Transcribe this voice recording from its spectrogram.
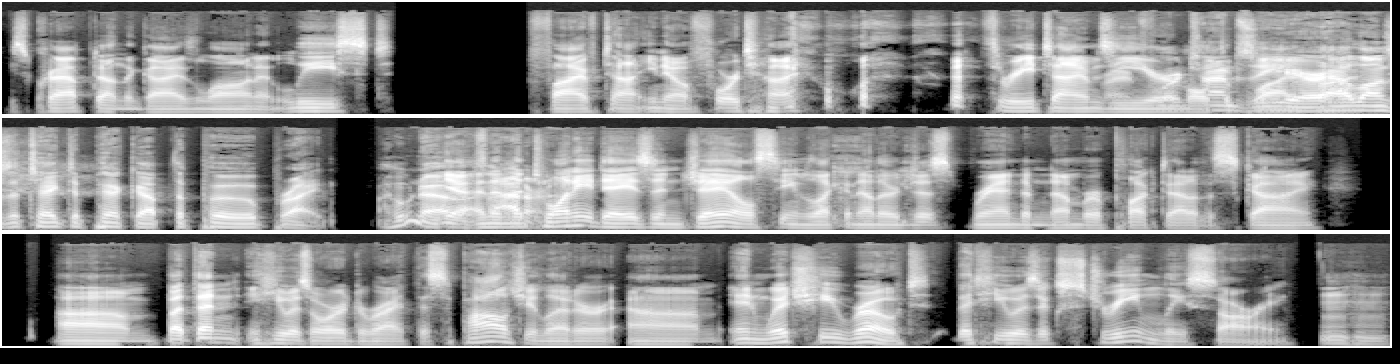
he's crapped on the guy's lawn at least five times, you know, four times, three times Right, a year. four times a year. by- How long does it take to pick up the poop? Right. Who knows? yeah, and then I the don't know. 20 days in jail seems like another just random number plucked out of the sky. Um, but then he was ordered to write this apology letter um, in which he wrote that he was extremely sorry Mhm.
